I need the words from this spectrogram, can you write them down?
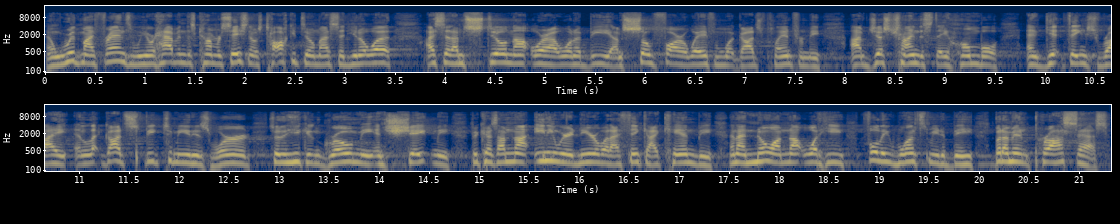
And with my friends, we were having this conversation. I was talking to them. I said, You know what? I said, I'm still not where I want to be. I'm so far away from what God's planned for me. I'm just trying to stay humble and get things right and let God speak to me in His Word so that He can grow me and shape me because I'm not anywhere near what I think I can be. And I know I'm not what He fully wants me to be, but I'm in process.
